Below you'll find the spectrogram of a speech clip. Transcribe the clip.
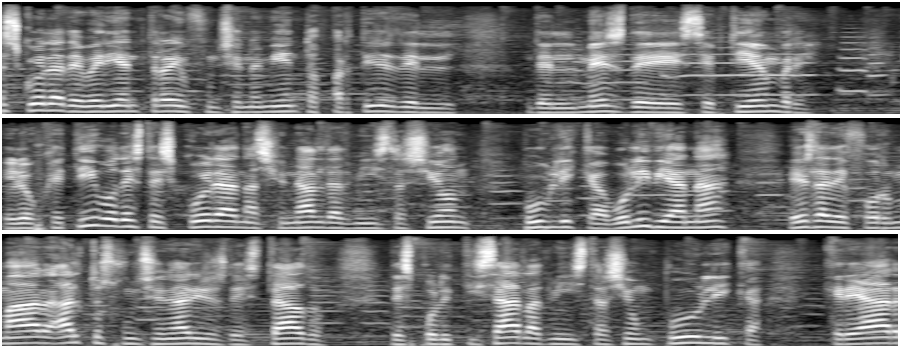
escuela debería entrar en funcionamiento a partir del, mes de septiembre. El objetivo de esta Escuela Nacional de Administración Pública Boliviana es la de formar altos funcionarios de Estado, despolitizar la administración pública, crear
